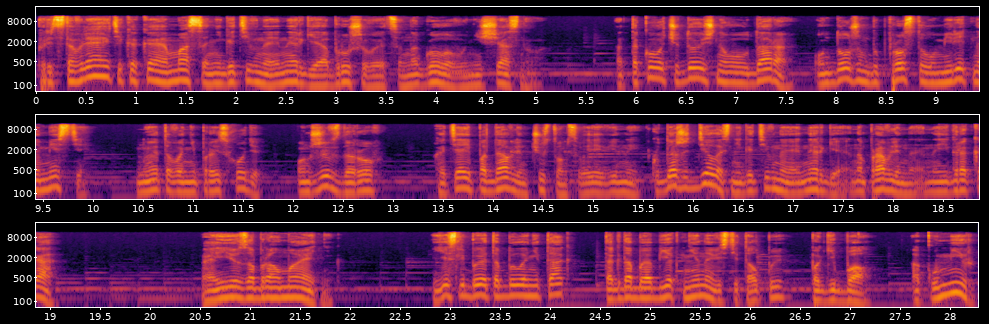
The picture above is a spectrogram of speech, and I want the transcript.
Представляете, какая масса негативной энергии обрушивается на голову несчастного? От такого чудовищного удара он должен бы просто умереть на месте, но этого не происходит. Он жив-здоров, хотя и подавлен чувством своей вины. Куда же делась негативная энергия, направленная на игрока? А ее забрал маятник. Если бы это было не так, тогда бы объект ненависти толпы погибал, а кумир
